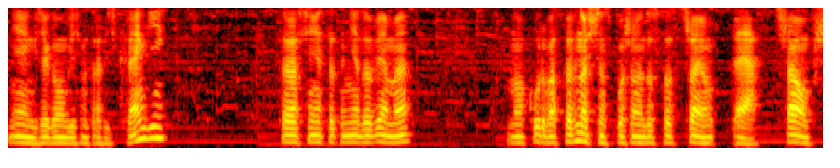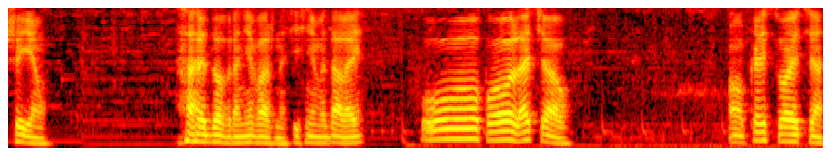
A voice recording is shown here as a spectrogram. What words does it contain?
Nie wiem, gdzie go mogliśmy trafić. Kręgi? Teraz się niestety nie dowiemy. No kurwa, z pewnością spłoszony dostał strzałą, e, strzałą w szyję. Ale dobra, nieważne, ciśniemy dalej. Uuu, poleciał. Okej, słuchajcie.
